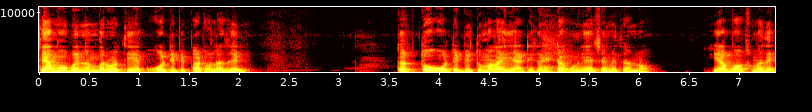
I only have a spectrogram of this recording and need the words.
त्या मोबाईल नंबरवरती एक ओ टी पी पाठवला जाईल. तर तो ओ टी पी तुम्हाला या ठिकाणी टाकून घ्यायचा आहे मित्रांनो. या बॉक्समध्ये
